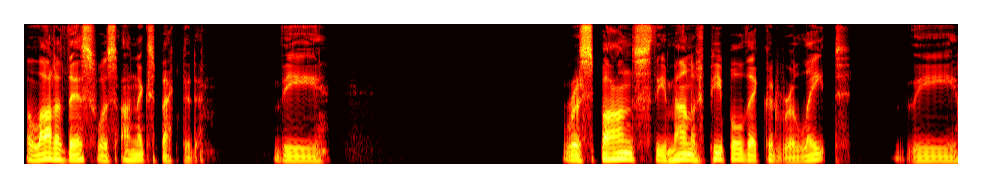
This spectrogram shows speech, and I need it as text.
A lot of this was unexpected the response, the amount of people that could relate, the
